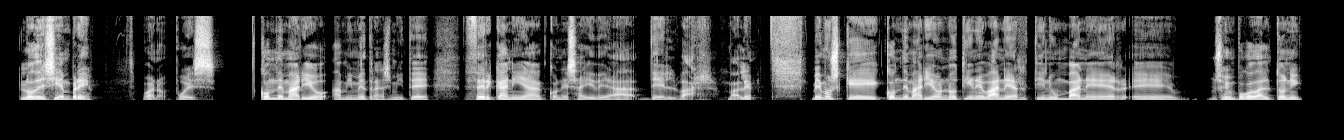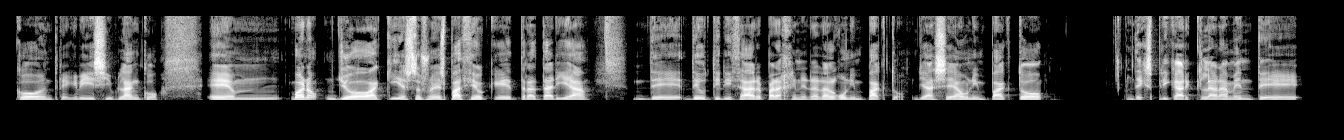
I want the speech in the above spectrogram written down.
lo de siempre, bueno, pues Conde Mario a mí me transmite cercanía con esa idea del bar, ¿vale? Vemos que Conde Mario no tiene banner, tiene un banner... Eh, soy un poco daltónico entre gris y blanco. Em, bueno, yo aquí esto es un espacio que trataría de, de utilizar para generar algún impacto, ya sea un impacto de explicar claramente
